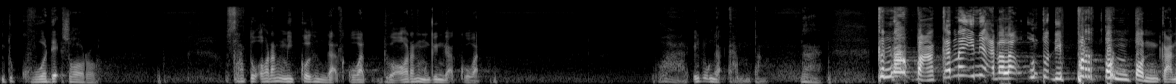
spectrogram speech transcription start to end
Itu kuodek soro. Satu orang mikul nggak kuat, dua orang mungkin nggak kuat. Wah, itu nggak gampang. Nah, kenapa? Karena ini adalah untuk dipertontonkan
